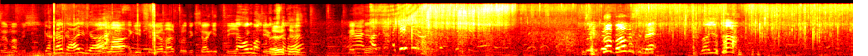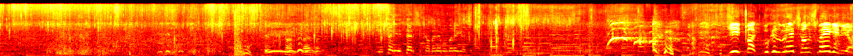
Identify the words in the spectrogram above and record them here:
sığmamış? Ya kanka hayır ya. Valla getiriyorlar prodüksiyon gitti. Lan oğlum Bir şey yok. Evet, evet. Ha, Bekle. tabii. Kesin. Lan bal mısın be? Lan yeter. Yeter yeter şu kamera mamara gelsin. Git bak bu kız buraya çalışmaya geliyor.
